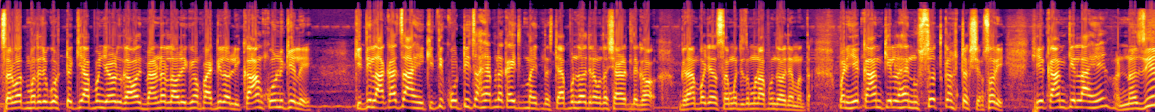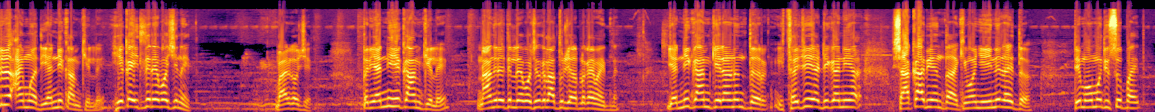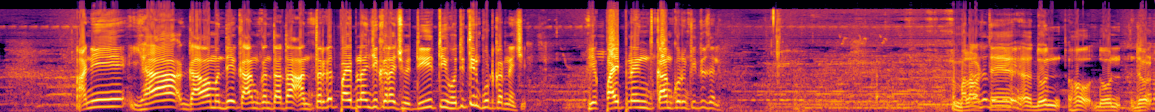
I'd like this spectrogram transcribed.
सर्वात महत्त्वाची गोष्ट की आपण ज्यावेळेस गावात बॅनर लावले किंवा पाटी लावली काम कोण केलं? आहे किती लाखाचं आहे किती कोटीचं आहे आपल्याला काहीच माहीत नसते. आपण जाऊ द्या म्हणता शाळेतल्या गाव ग्रामपंचायत समितीचं म्हणून आपण जाऊ द्या म्हणता पण हे काम केलं आहे नुसरत कन्स्ट्रक्शन सॉरी हे काम केलं आहे नझीर अहमद यांनी काम केलं आहे हे काही इथले रहिवासी नाहीत बाहेरगावचे. तर यांनी हे काम केलं आहे नांदेड येथील आहेत का लातूरचे आपल्याला काय माहीत नाही. यांनी काम केल्यानंतर इथं जे या ठिकाणी शाखा अभियंता किंवा इंजिनियर आहेत ते मोहम्मद युसुफ आहेत. आणि ह्या गावामध्ये काम करता आता अंतर्गत पाईपलाईन जी करायची होती ती होती तीन फूट करण्याची. एक पाईपलाईन काम करून किती दिवस झाले? मला वाटते दोन हो दोन जवळ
